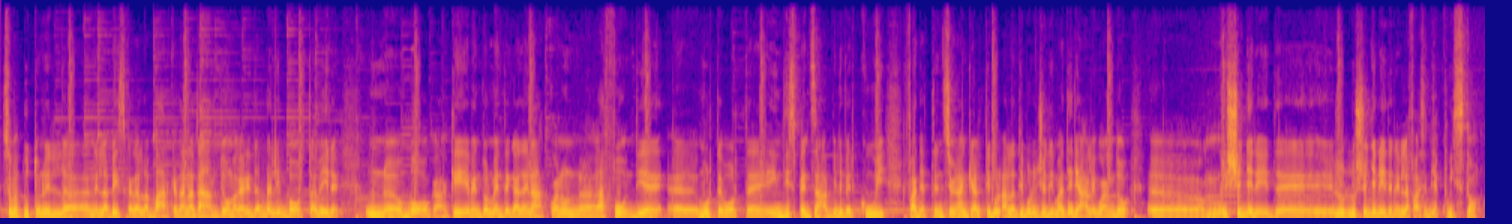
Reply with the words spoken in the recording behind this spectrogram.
soprattutto nel, nella pesca dalla barca, da natante o magari da bellibotta avere un, un boca che eventualmente cade in acqua non affondi è eh, molte volte indispensabile per cui fate attenzione anche al tipo, alla tipologia di materiale quando eh, sceglierete, lo, lo sceglierete nella fase di acquisto.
